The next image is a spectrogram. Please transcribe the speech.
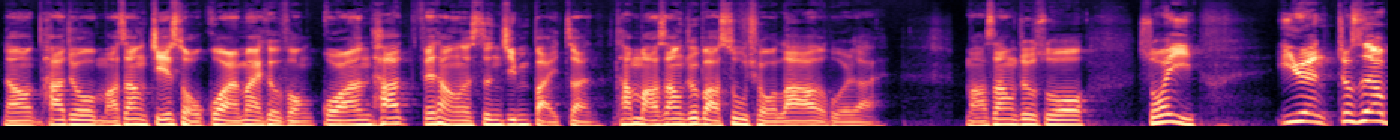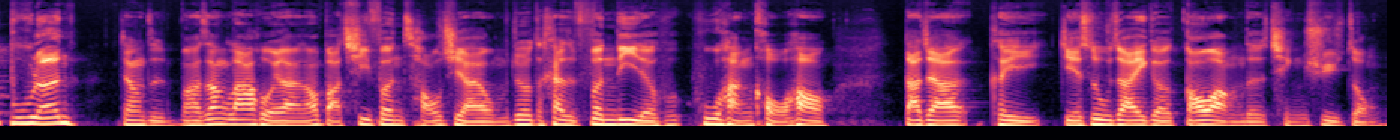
然后他就马上接手过来麦克风，果然他非常的身经百战，他马上就把诉求拉了回来，马上就说，所以医院就是要补人，这样子马上拉回来，然后把气氛炒起来，我们就开始奋力的呼喊口号，大家可以结束在一个高昂的情绪中。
